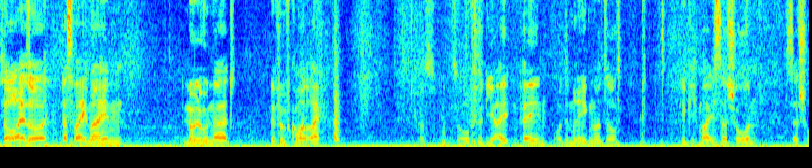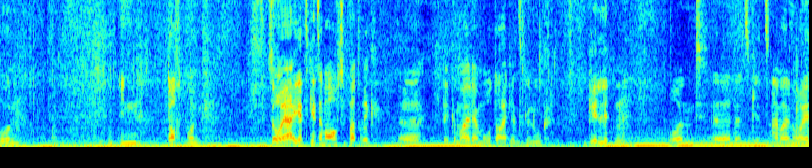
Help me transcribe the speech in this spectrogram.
So, also das war immerhin 0-100, eine 5,3. So, für die alten Pellen und im Regen und so, denke ich mal, ist das schon, ist das schon in Dortmund. So, ja, jetzt geht's aber auch zu Patrick. Äh, ich denke mal, der Motor hat jetzt genug gelitten und äh, jetzt geht's einmal neu.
